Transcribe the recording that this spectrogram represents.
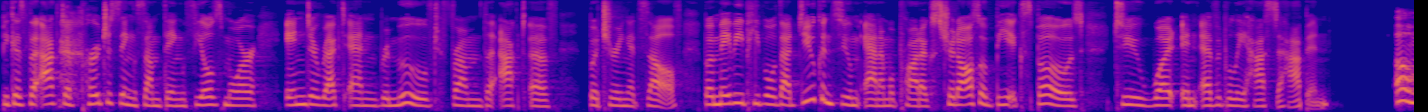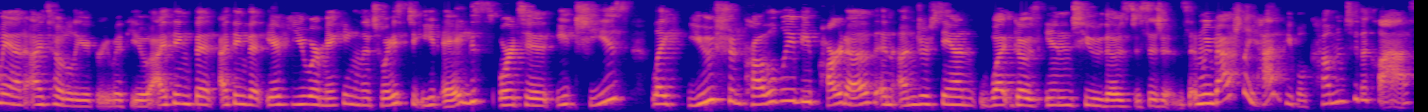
because the act of purchasing something feels more indirect and removed from the act of butchering itself. But maybe people that do consume animal products should also be exposed to what inevitably has to happen. Oh man, I totally agree with you. I think that I think that if you are making the choice to eat eggs or to eat cheese, like you should probably be part of and understand what goes into those decisions. And we've actually had people come to the class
